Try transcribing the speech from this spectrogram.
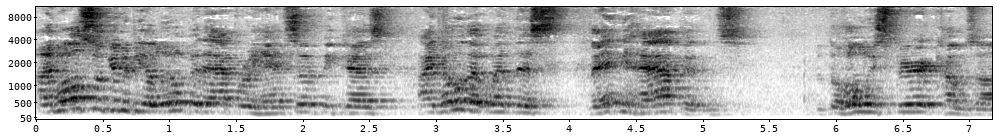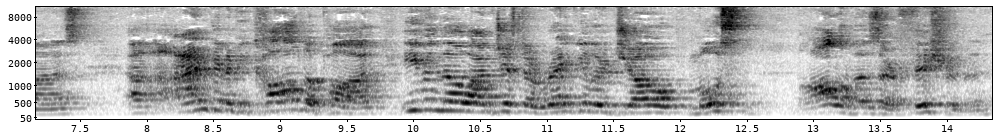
I'm also going to be a little bit apprehensive because I know that when this thing happens, that the Holy Spirit comes on us, uh, I'm going to be called upon, even though I'm just a regular Joe, most all of us are fishermen,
